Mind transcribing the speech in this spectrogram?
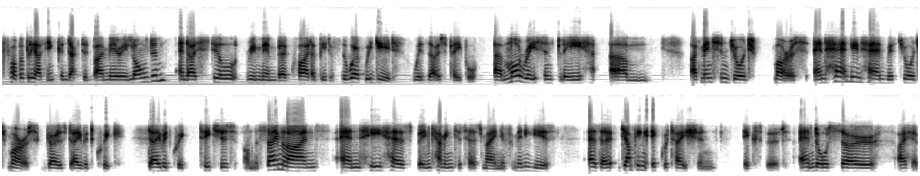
probably, I think, conducted by Mary Longden. And I still remember quite a bit of the work we did with those people. Uh, more recently, um, I've mentioned George Morris, and hand in hand with George Morris goes David Quick. David Quick teaches on the same lines, and he has been coming to Tasmania for many years as a jumping equitation expert. And also, I have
